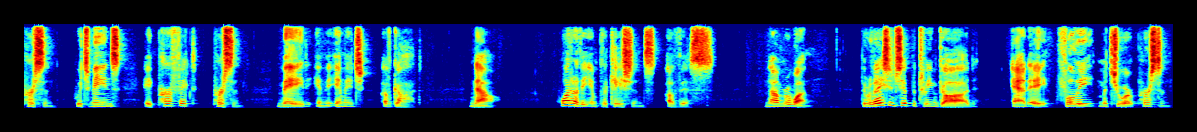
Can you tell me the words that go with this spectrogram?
person, which means a perfect person made in the image of God. Now, what are the implications of this? Number one, the relationship between God and a fully mature person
